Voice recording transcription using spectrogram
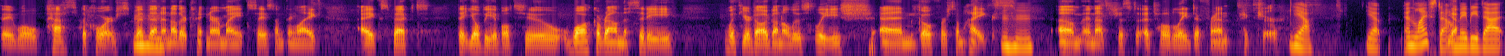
they will pass the course but mm-hmm. then another trainer might say something like i expect that you'll be able to walk around the city with your dog on a loose leash and go for some hikes. Mm-hmm. Um, and that's just a totally different picture. Yeah. Yep. And lifestyle. Yeah. Maybe that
